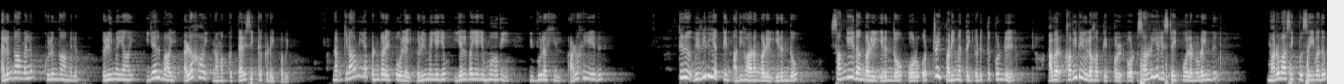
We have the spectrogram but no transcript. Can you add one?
அலுங்காமலும் குலுங்காமலும் எளிமையாய் இயல்பாய் அழகாய் நமக்கு தரிசிக்க கிடைப்பவை. நம் கிராமிய பெண்களைப் போல எளிமையையும் இயல்பையையும் மேவி இவ்வுலகில் அழகு ஏது? திரு விவிலியத்தின் அதிகாரங்களில் இருந்தோ சங்கீதங்களில் இருந்தோ ஒரு ஒற்றை படிமத்தை எடுத்துக்கொண்டு அவர் கவிதையுலகத்திற்குள் ஒரு சர்ரியலிஸ்டை போல நுழைந்து மறுவாசிப்பு செய்வதும்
